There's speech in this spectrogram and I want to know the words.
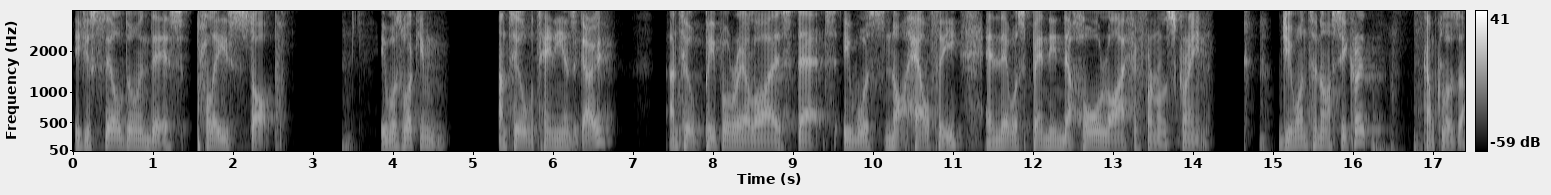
If you're still doing this, please stop. It was working until 10 years ago until people realized that it was not healthy and they were spending their whole life in front of a screen. Do you want to know a secret? Come closer.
